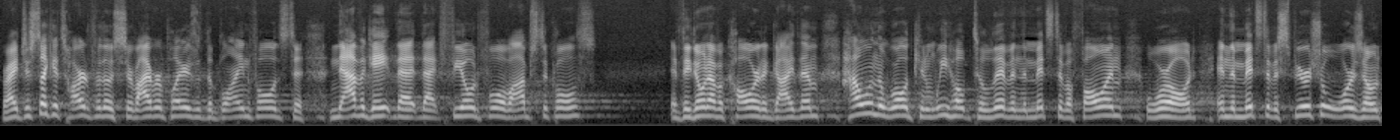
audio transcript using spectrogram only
Right? Just like it's hard for those survivor players with the blindfolds to navigate that, that field full of obstacles if they don't have a caller to guide them, how in the world can we hope to live in the midst of a fallen world, in the midst of a spiritual war zone,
